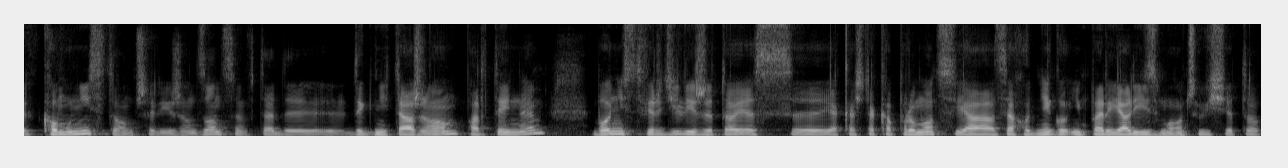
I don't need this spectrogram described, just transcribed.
y, komunistom, czyli rządzącym wtedy dygnitarzom partyjnym, bo oni stwierdzili, że to jest y, jakaś taka promocja zachodniego imperializmu. Oczywiście to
